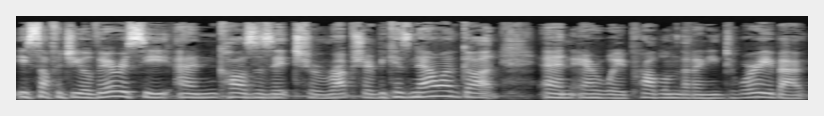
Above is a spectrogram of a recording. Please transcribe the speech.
esophageal varice and causes it to rupture because now I've got an airway problem that I need to worry about.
